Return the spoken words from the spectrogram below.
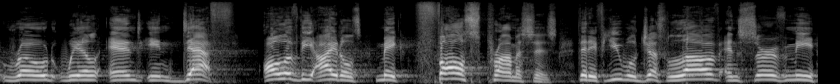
road will end in death. All of the idols make false promises that if you will just love and serve me,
